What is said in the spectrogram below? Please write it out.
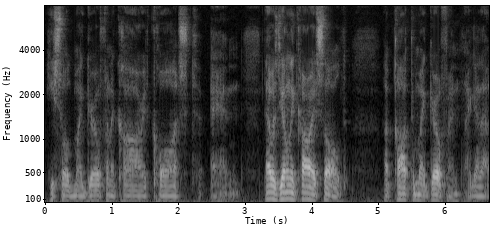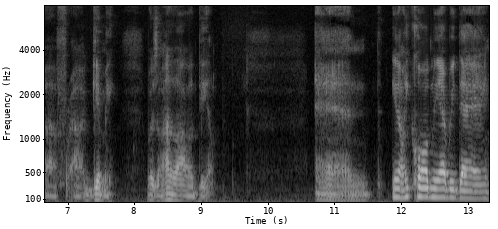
he sold my girlfriend a car at cost, and that was the only car I sold. A car to my girlfriend. I got a, a, a gimme. It was a hundred dollar deal. And you know, he called me every day,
